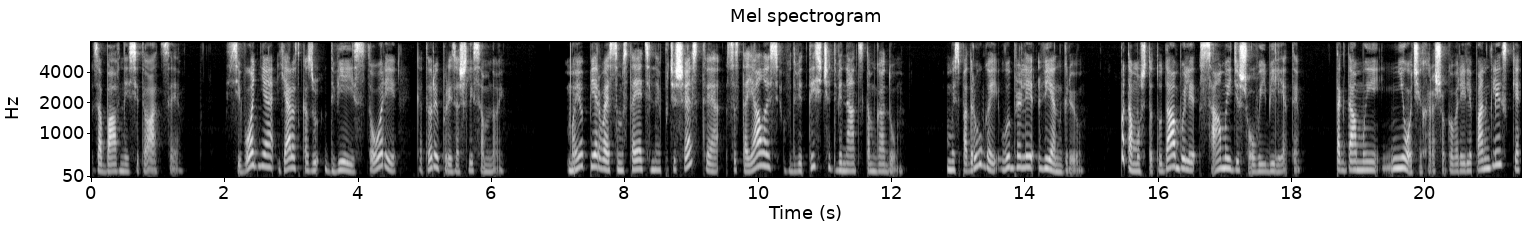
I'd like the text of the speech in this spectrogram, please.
забавные ситуации. Сегодня я расскажу две истории, которые произошли со мной. Мое первое самостоятельное путешествие состоялось в 2012 году – мы с подругой выбрали Венгрию, потому что туда были самые дешевые билеты. Тогда мы не очень хорошо говорили по-английски,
